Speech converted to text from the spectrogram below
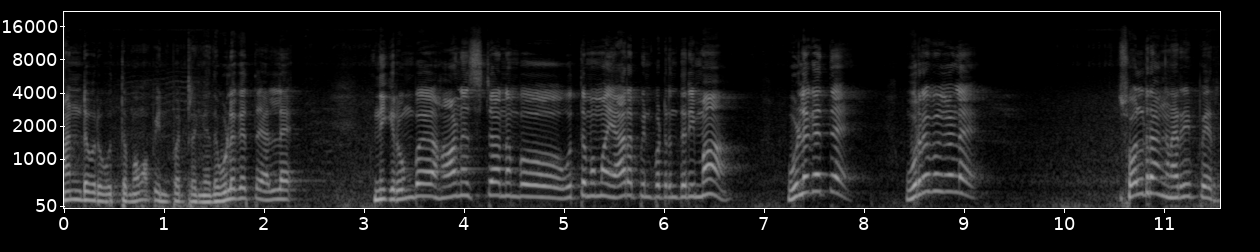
ஆண்டவர் உத்தமமாக பின்பற்றுங்க. இந்த உலகத்தை அல்ல. இன்னைக்கு ரொம்ப ஹானஸ்ட்டாக நம்ம உத்தமமாக யாரை பின்பற்றுன்னு தெரியுமா? உலகத்தை உறவுகளை சொல்கிறாங்க நிறைய பேர்.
